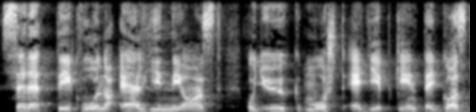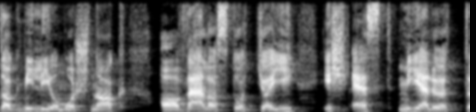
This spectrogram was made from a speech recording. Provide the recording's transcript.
szerették volna elhinni azt, hogy ők most egyébként egy gazdag milliómosnak a választottjai, és ezt mielőtt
